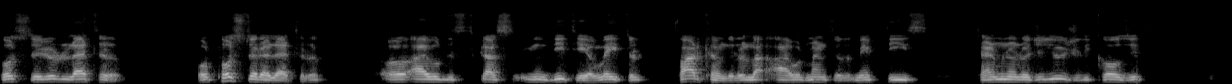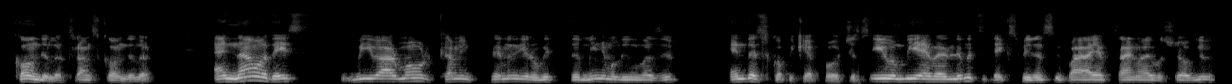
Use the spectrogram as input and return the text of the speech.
posterior, lateral or posterolateral, or oh, I will discuss in detail later, far condylar, our mentor Mefty's terminology usually calls it condylar, transcondylar. And nowadays, we are more coming familiar with the minimal invasive endoscopic approaches. Even we have a limited experience, if I have time, I will show you,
